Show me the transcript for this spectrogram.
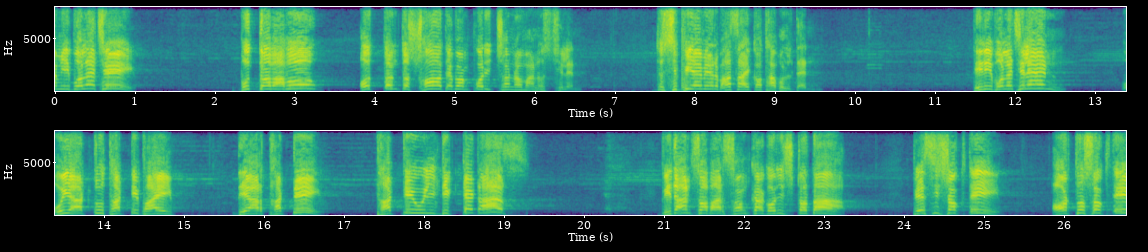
আমি বলেছি, বুদ্ধবাবু অত্যন্ত সৎ এবং পরিচ্ছন্ন মানুষ ছিলেন। তো সিপিএম এর ভাষায় কথা বলতেন। তিনি বলেছিলেন two thirty five they are thirty thirty will dictate us বিধানসভার সংখ্যাগরিষ্ঠতা পেশি শক্তি অর্থ শক্তি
